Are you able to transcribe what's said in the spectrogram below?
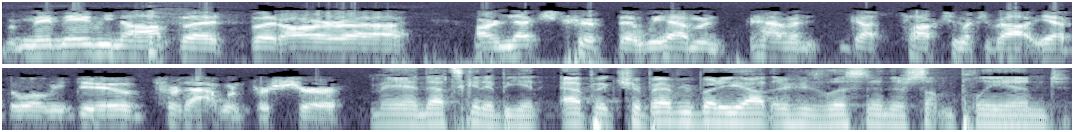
maybe not. But but our uh, our next trip that we haven't haven't got to talk too much about yet, but what we do for that one for sure. Man, that's going to be an epic trip. Everybody out there who's listening, there's something planned.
